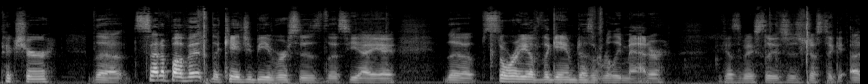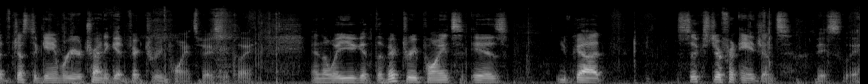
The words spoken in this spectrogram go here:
picture. The setup of it, the KGB versus the CIA, the story of the game doesn't really matter because basically this is just a uh, just a game where you're trying to get victory points, basically. And the way you get the victory points is you've got six different agents, basically.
